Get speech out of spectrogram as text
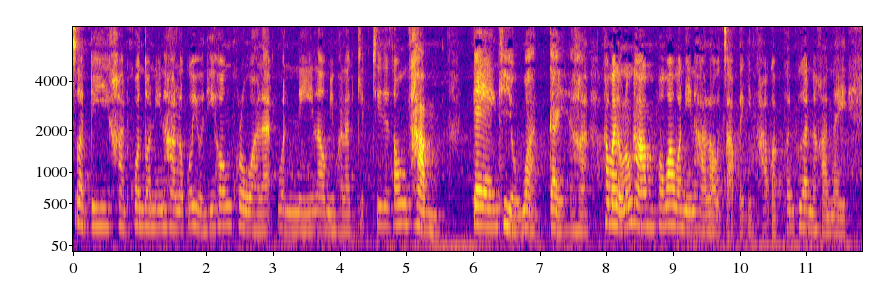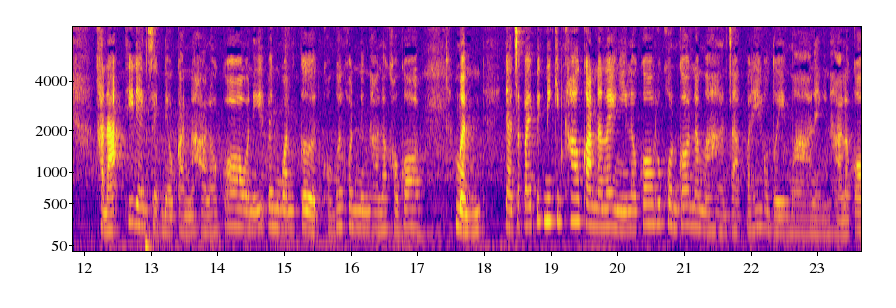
สวัสดีค่ะทุกคนตอนนี้นะคะ เราก็อยู่ที่ห้องครัวและวันนี้เรามีภารกิจที่จะต้องทำแกงเขียวหวานไก่นะคะทำไมถึงต้องทำเพราะว่าวันนี้นะคะ เราจะไปกินข้าวกับเพื่อนๆนะคะ ในคณะที่เรียนเสร็จเดียวกันนะคะ แล้วก็วันนี้เป็นวันเกิดของเพื่อนคนหนึ่งนะคะแล้วเขาก็เหมือนอยากจะไปปิกนิกกินข้าวกันอะไรอย่างนี้ แล้วก็ทุกคนก็นำอาหารจากประเทศของตัวเองมาอะไรอย่างนี้นะคะแล้วก็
